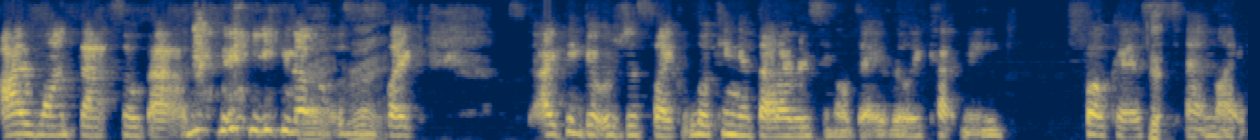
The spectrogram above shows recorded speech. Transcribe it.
I want that so bad. you know, right, it was right. like I think it was just like looking at that every single day really kept me focused yeah. and like,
